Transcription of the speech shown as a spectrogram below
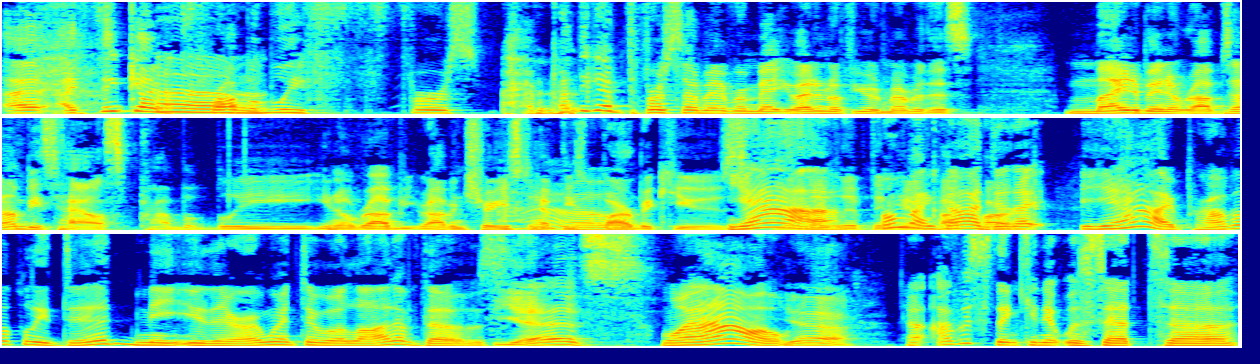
I, I think I Uh. probably first. I think I'm the first time I ever met you. I don't know if you remember this. Might have been at Rob Zombie's house. Probably, you know, Rob, Rob and Sheri used to have these Oh. barbecues. Yeah. When they lived in oh my Hancock God! Did I? Yeah, I probably did meet you there. I went to a lot of those. Yes. Wow. Yeah. I was thinking it was at. Uh,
